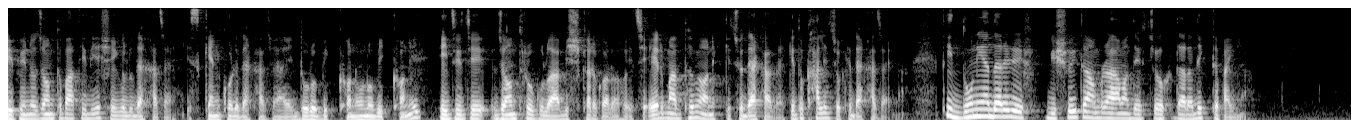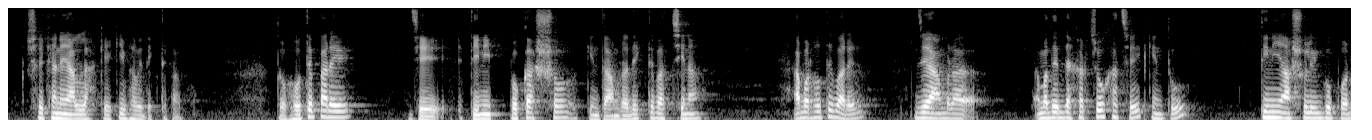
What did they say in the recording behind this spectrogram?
বিভিন্ন যন্ত্রপাতি দিয়ে সেগুলো দেখা যায় স্ক্যান করে দেখা যায়, দূরবীক্ষণ, অনুবীক্ষণ, এই যে যে যন্ত্রগুলো আবিষ্কার করা হয়েছে, এর মাধ্যমে অনেক কিছু দেখা যায়, কিন্তু খালি চোখে দেখা যায় না। তো এই দুনিয়াদারির বিষয় তো আমরা আমাদের চোখ দ্বারা দেখতে পাই না। সেখানে আল্লাহকে কীভাবে দেখতে পাব? তো হতে পারে যে তিনি প্রকাশ্য, কিন্তু আমরা দেখতে পাচ্ছি না। আবার হতে পারে যে আমরা, আমাদের দেখার চোখ আছে, কিন্তু তিনি আসলেই গোপন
